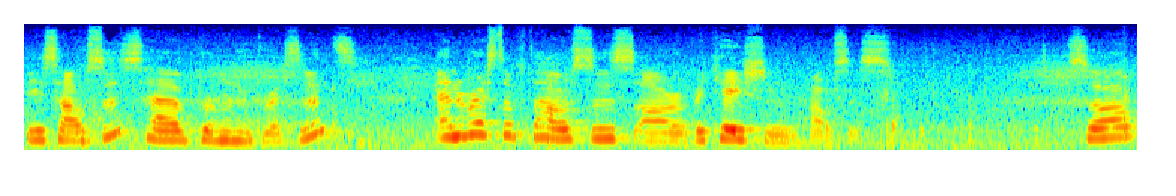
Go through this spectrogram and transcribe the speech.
these houses have permanent residents and the rest of the houses are vacation houses. So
